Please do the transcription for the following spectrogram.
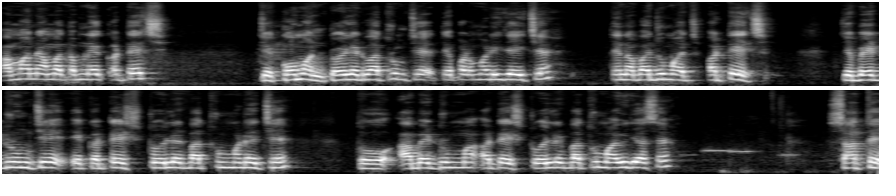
આમાં ને આમાં તમને એક અટેચ જે કોમન ટોયલેટ બાથરૂમ છે, તે પણ મળી જાય છે. તેના બાજુમાં જ અટેચ જે બેડરૂમ છે, એક અટેચ ટોયલેટ બાથરૂમ મળે છે. તો આ બેડરૂમમાં અટેચ ટોયલેટ બાથરૂમ આવી જશે. સાથે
